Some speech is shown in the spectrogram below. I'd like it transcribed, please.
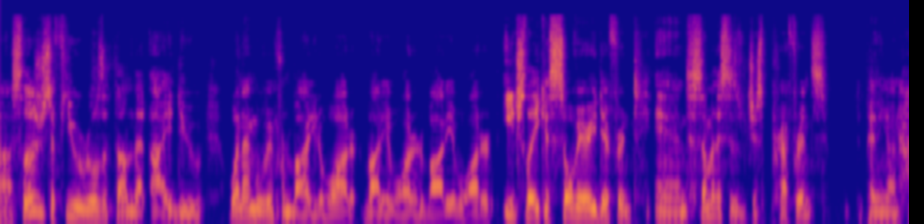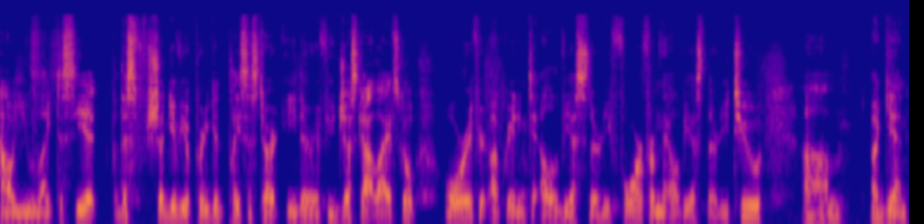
Uh, so those are just a few rules of thumb that I do when I'm moving from body to water, body of water to body of water. Each lake is so very different, and some of this is just preference depending on how you like to see it. But this should give you a pretty good place to start, either if you just got LiveScope or if you're upgrading to LVS 34 from the LVS 32. Um, Again,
